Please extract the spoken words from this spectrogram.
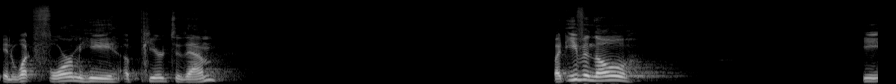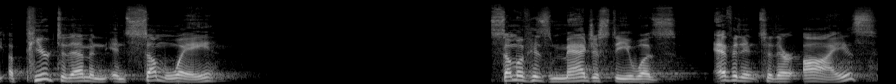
in what form he appeared to them, but even though he appeared to them in, in some way, some of his majesty was evident to their eyes,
